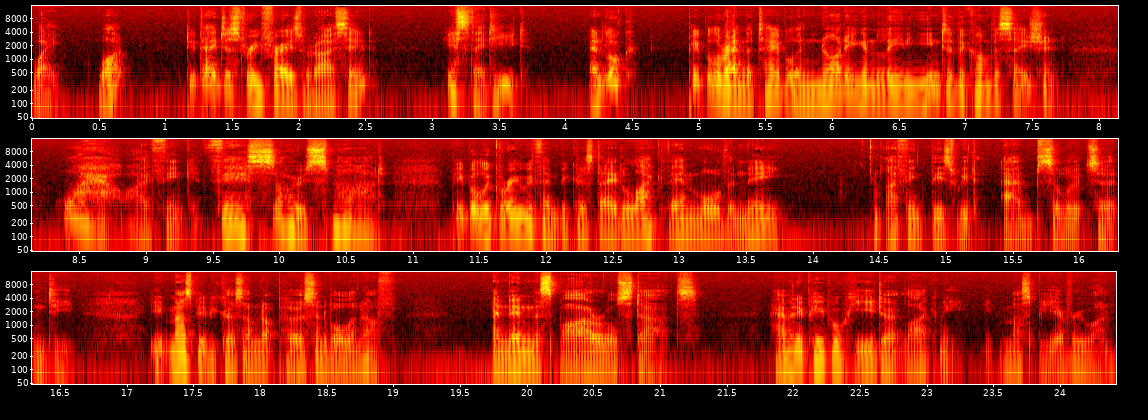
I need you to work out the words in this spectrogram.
Wait, what? Did they just rephrase what I said? Yes, they did. And look, people around the table are nodding and leaning into the conversation. Wow, I think, they're so smart. People agree with them because they like them more than me. I think this with absolute certainty. It must be because I'm not personable enough. And then the spiral starts. How many people here don't like me? It must be everyone.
